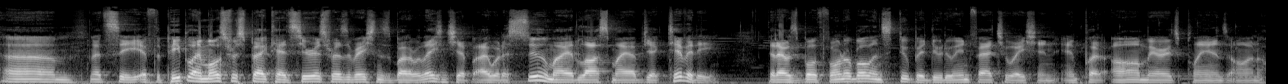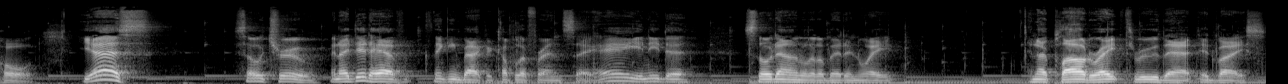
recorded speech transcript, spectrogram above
Um, let's see. If the people I most respect had serious reservations about a relationship, I would assume I had lost my objectivity. that I was both vulnerable and stupid due to infatuation and put all marriage plans on hold. Yes, so true. And I did have, thinking back, a couple of friends say, hey, you need to slow down a little bit and wait. And I plowed right through that advice.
